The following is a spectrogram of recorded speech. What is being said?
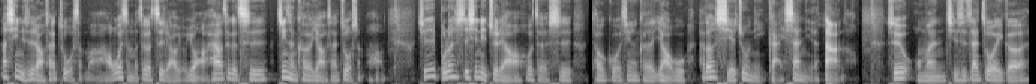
那心理治疗在做什么？哈，为什么这个治疗有用啊？还有这个吃精神科的药在做什么？哈？其实不论是心理治疗，或者是透过精神科的药物，它都协助你改善你的大脑。所以，我们其实在做一个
